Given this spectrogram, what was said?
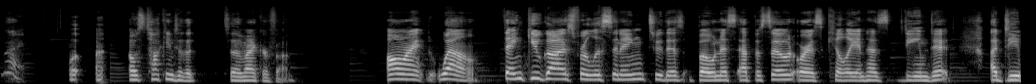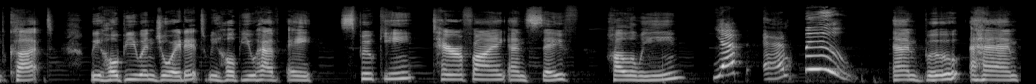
What? well, I I was talking to the to the microphone. All right. Well, thank you guys for listening to this bonus episode, or as Killian has deemed it, a deep cut. We hope you enjoyed it. We hope you have a spooky, terrifying, and safe Halloween. Yep, and boo. And boo. And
